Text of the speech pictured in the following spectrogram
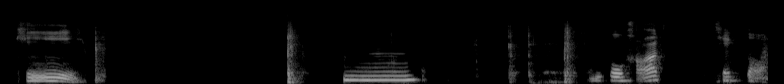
โอเค อืมคุณครูขอเช็คก่อน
